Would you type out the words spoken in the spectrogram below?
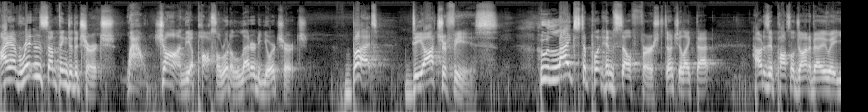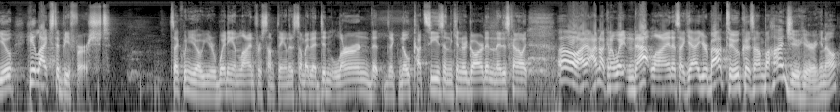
I have written something to the church. Wow, John the apostle wrote a letter to your church. But Diotrephes, who likes to put himself first. Don't you like that? How does the apostle John evaluate you? He likes to be first. It's like when you know you're waiting in line for something and there's somebody that didn't learn that like no cutsies in kindergarten and they just kind of like, oh, I, am not going to wait in that line. It's like, yeah, you're about to because I'm behind you here. You know,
